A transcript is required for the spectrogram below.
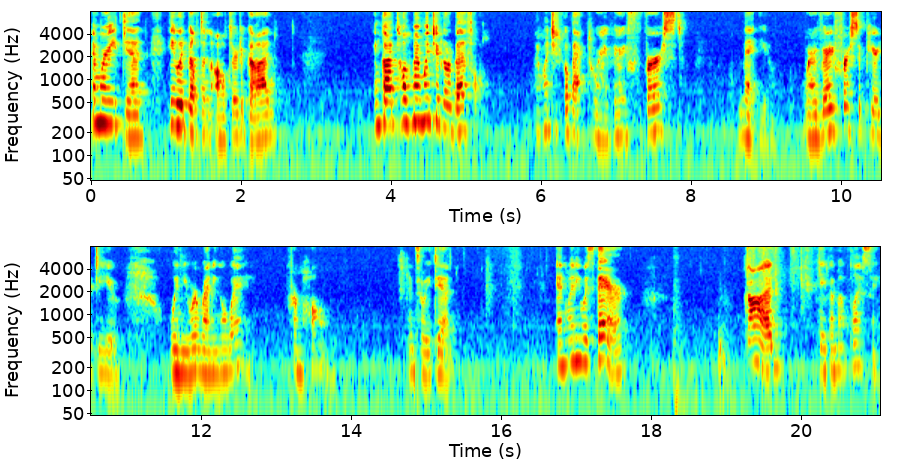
And where he did, he would build an altar to God. And God told him, I want you to go to Bethel. I want you to go back to where I very first met you, where I very first appeared to you when you were running away from home. And so he did. And when he was there, God gave him a blessing.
